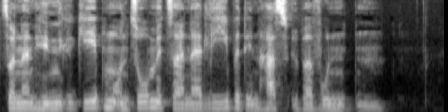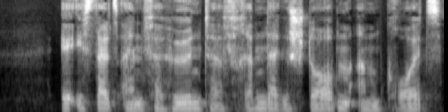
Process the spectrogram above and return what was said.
sondern hingegeben und so mit seiner Liebe den Hass überwunden. Er ist als ein verhöhnter Fremder gestorben am Kreuz,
